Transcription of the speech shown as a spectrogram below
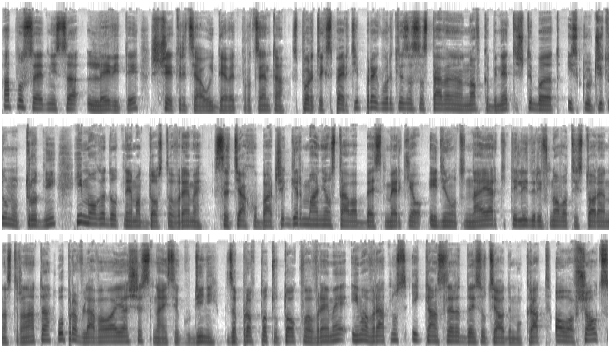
а последни са левите с 4,9%. Според експерти, преговорите за съставяне на нов кабинет ще бъдат изключително трудни и могат да отнемат доста време. След тях обаче Германия остава без Меркел, един от най-ярките лидери в новата история на страната, управлявала я 16 години. За пръв път от толкова време има вероятност и канцлерът да е социал-демократ. Олаф Шолц,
